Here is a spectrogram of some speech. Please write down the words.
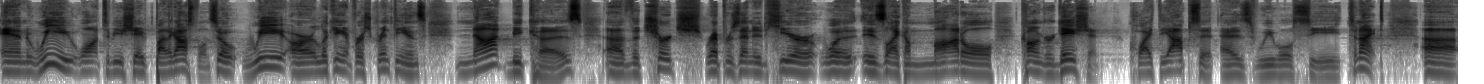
And and we want to be shaped by the gospel. And so we are looking at 1 Corinthians not because uh, the church represented here was, is like a model congregation quite the opposite, as we will see tonight. Uh,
